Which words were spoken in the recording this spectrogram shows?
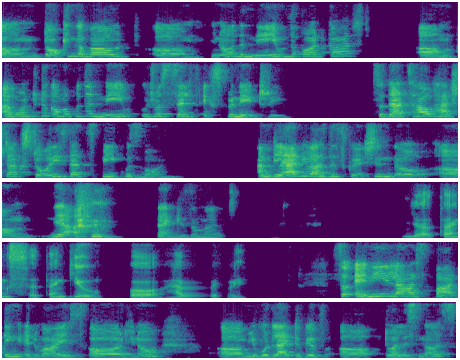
um, talking about um, you know the name of the podcast um, i wanted to come up with a name which was self-explanatory. So that's how hashtag stories that speak was born. I'm glad you asked this question though. Um, yeah. Thank you so much yeah thanks. Thank you for having me. So any last parting advice or you know um, you would like to give uh, to our listeners?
